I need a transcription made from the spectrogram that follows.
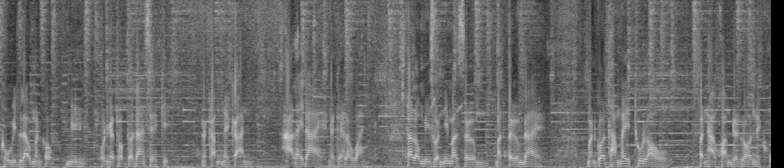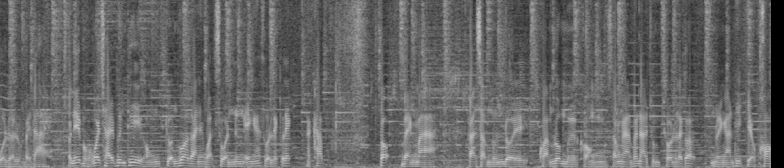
โควิด แล้วมันก็มีผลกระทบต่อด้านเศรษฐกิจนะครับในการหาไรายได้ในแต่ละวัน ถ้าเรามีส่วนนี้มาเสริมมาเติมได้ มันก็ทำให้ทุเราปัญหาความเดือดร้อนในครัวเรือนลงไปได้ วันนี้ผมก็ใช้พื้นที่ของจวนผู้ว่าการจังหวัดส่วนหนึ่งเองนะส่วนเล็กๆนะครับ ก็แบ่งมาการสนับสนุนโดยความร่วมมือของสำนักงานพัฒนาชุมชน และก็หน่วยงานที่เกี่ยวข้อง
